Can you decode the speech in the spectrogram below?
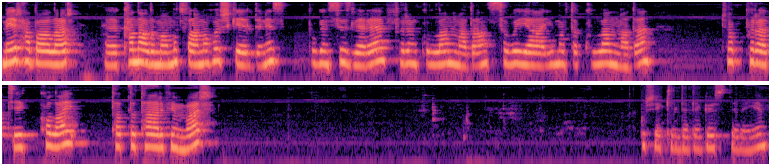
Merhabalar, Ee, kanalıma, mutfağıma hoş geldiniz. Bugün sizlere fırın kullanmadan, sıvı yağ, yumurta kullanmadan çok pratik, kolay tatlı tarifim var. Bu şekilde de göstereyim.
